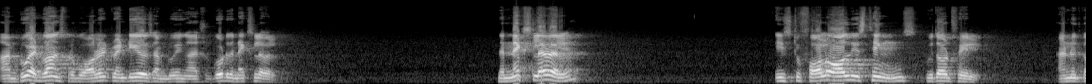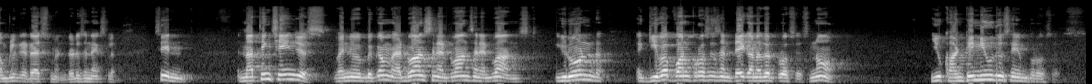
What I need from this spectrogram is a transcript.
I'm too advanced, Prabhu. Already 20 years I'm doing, I should go to the next level. The next level is to follow all these things without fail and with complete attachment. That is the next level. See, nothing changes. When you become advanced and advanced and advanced, you don't give up one process and take another process. No. You continue the same process.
